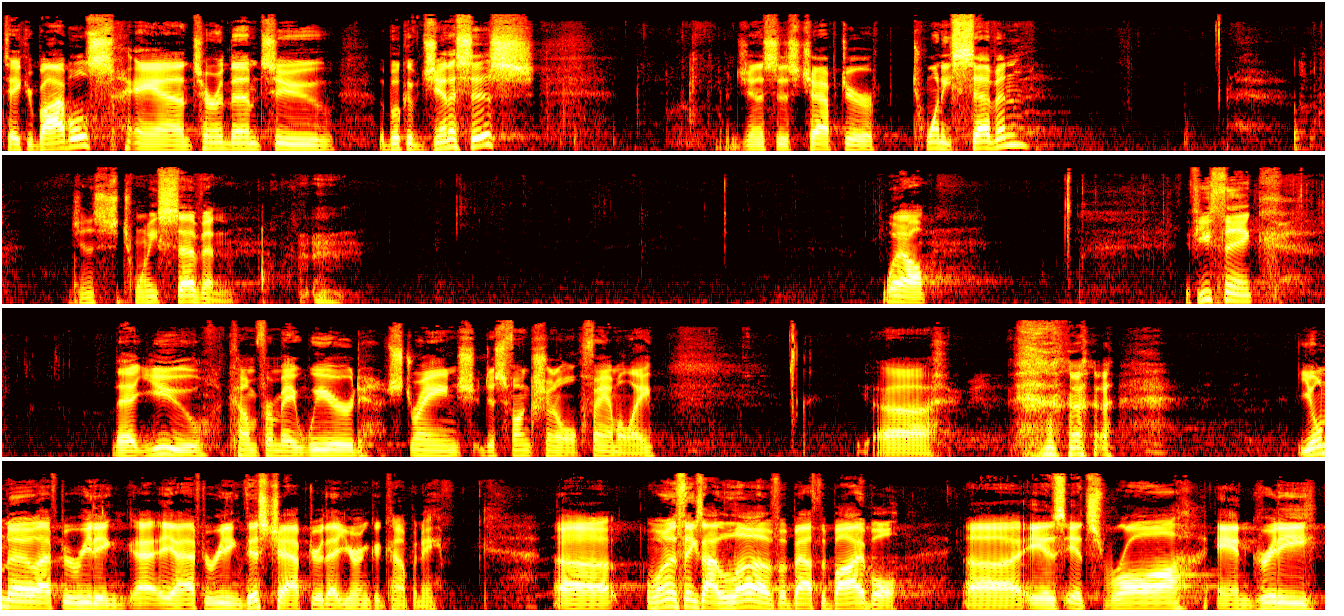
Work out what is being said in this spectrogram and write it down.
take your Bibles and turn them to the book of Genesis, Genesis chapter 27. Genesis 27. well, if you think that you come from a weird, strange, dysfunctional family, uh, you'll know after reading, uh, yeah, after reading this chapter that you're in good company. Uh, one of the things I love about the Bible uh, is its raw and gritty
